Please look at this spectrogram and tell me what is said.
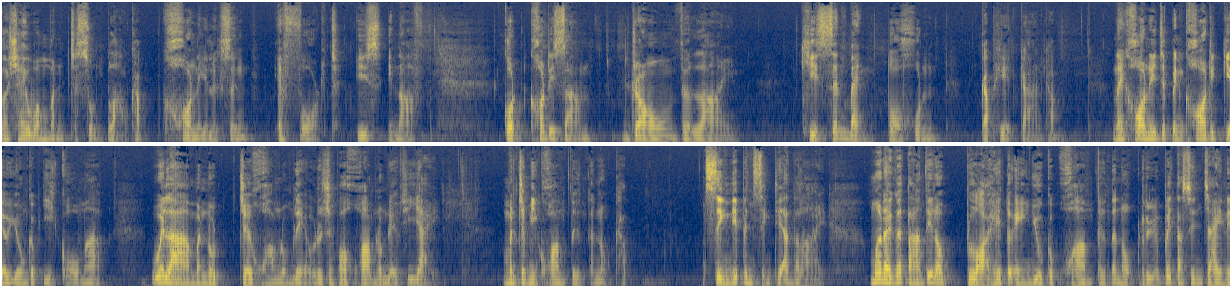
ก็ใช่ว่ามันจะสูญเปล่าครับ ข้อนี้ลึกซึ้ง effort is enough กฎข้อที่ 3 draw the line ขีดเส้นแบ่งตัวคุณกับเหตุการณ์ครับ ในข้อนี้จะเป็นข้อที่เกี่ยวโยงกับอีโก้มาก เวลามนุษย์เจอความล้มเหลว โดยเฉพาะความล้มเหลวที่ใหญ่ มันจะมีความตื่นตระหนกครับ สิ่งนี้เป็นสิ่งที่อันตราย เมื่อใดก็ตามที่เราปล่อยให้ตัวเองอยู่กับความตื่นตระหนก หรือไปตัดสินใจใน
